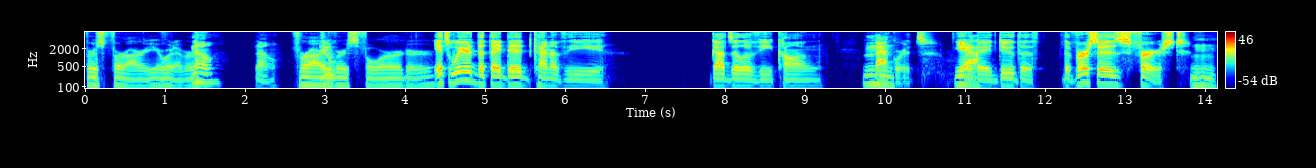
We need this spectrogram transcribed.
versus Ferrari or whatever. No. No. Ferrari And- versus Ford or It's weird that they did kind of the Godzilla v Kong Mhm. backwards. Yeah. Where they do the the verses first. Mhm.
